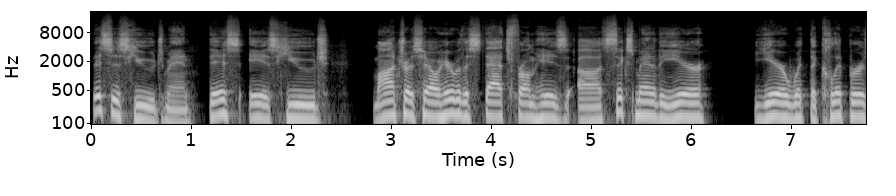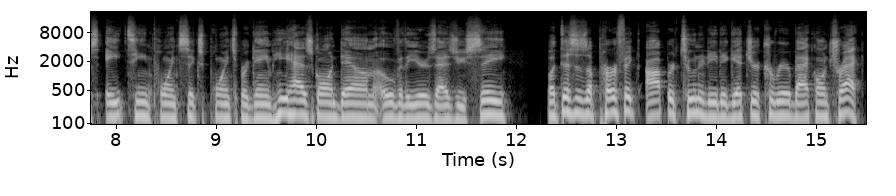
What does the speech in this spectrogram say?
This is huge, man. This is huge. Montrezl Harrell, here were the stats from his uh, six man of the year year with the Clippers, 18.6 points per game. He has gone down over the years, as you see, but this is a perfect opportunity to get your career back on track,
